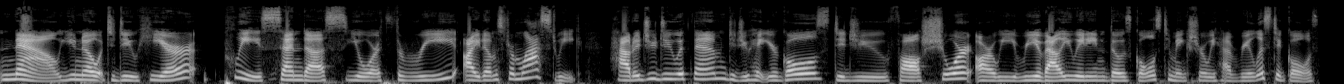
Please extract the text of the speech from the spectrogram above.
now you know what to do here. Please send us your three items from last week. How did you do with them? Did you hit your goals? Did you fall short? Are we reevaluating those goals to make sure we have realistic goals?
